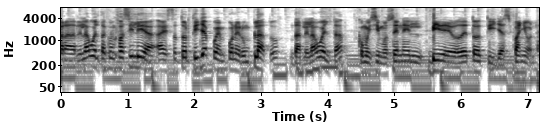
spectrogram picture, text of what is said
Para darle la vuelta con facilidad a esta tortilla pueden poner un plato, darle la vuelta, como hicimos en el video de tortilla española.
